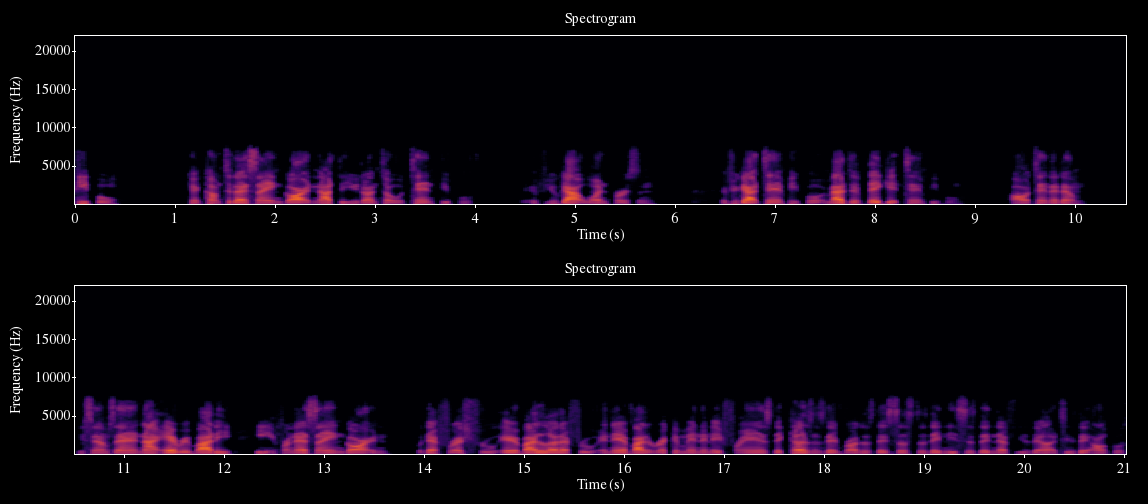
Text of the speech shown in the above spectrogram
people can come to that same garden after you done told 10 people. If you got one person, if you got 10 people, imagine if they get 10 people, all 10 of them. You see what I'm saying? Not everybody eating from that same garden with that fresh fruit. Everybody love that fruit and everybody recommending their friends, their cousins, their brothers, their sisters, their nieces, their nephews, their aunties, their uncles.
